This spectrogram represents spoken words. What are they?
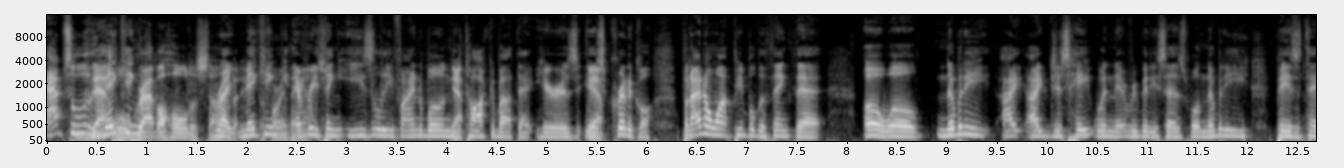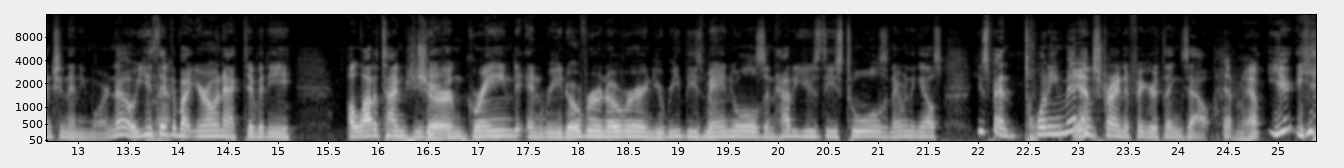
absolutely that will making grab a hold of somebody. right making before anything else. everything easily findable and Yeah. you talk about that here is is Yeah. critical but i don't want people to think that oh well nobody i i just hate when everybody says well nobody pays attention anymore no you oh, think about your own activity a lot of times you Sure. get ingrained and read over and over and you read these manuals and how to use these tools and everything else you spend 20 minutes trying to figure things out Yep. you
